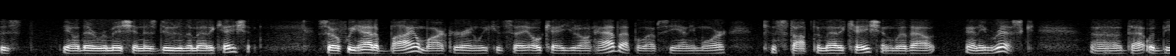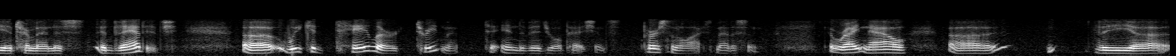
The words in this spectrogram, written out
this, you know, their remission is due to the medication. So if we had a biomarker and we could say, okay, you don't have epilepsy anymore, can stop the medication without any risk. Uh, that would be a tremendous advantage. Uh, we could tailor treatment to individual patients, personalized medicine. Right now, uh, the uh,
